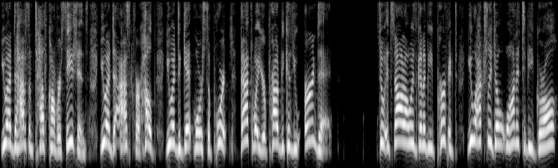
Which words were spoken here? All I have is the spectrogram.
You had to have some tough conversations. You had to ask for help. You had to get more support. That's why you're proud because you earned it. So it's not always going to be perfect. You actually don't want it to be, girl.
